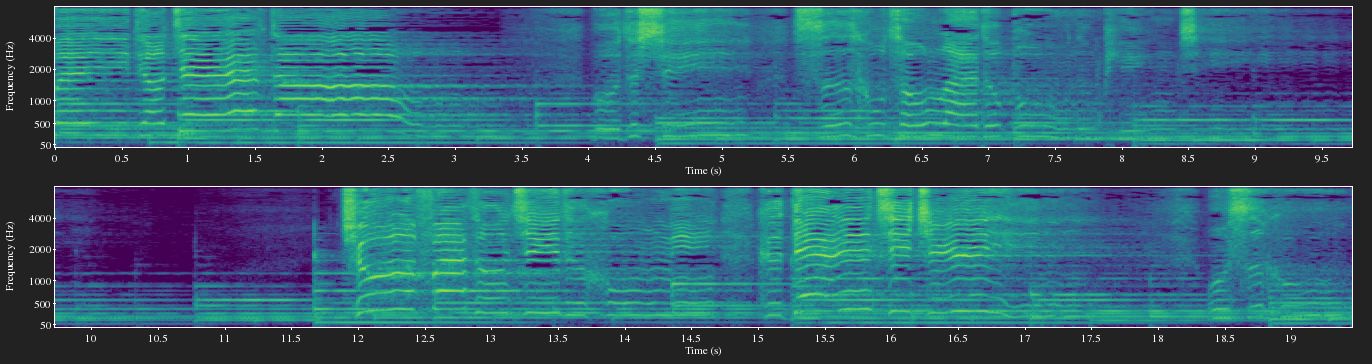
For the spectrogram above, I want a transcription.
每一条街道，我的心似乎从来都不能平静。除了发动机的轰鸣和电气指引，我似乎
